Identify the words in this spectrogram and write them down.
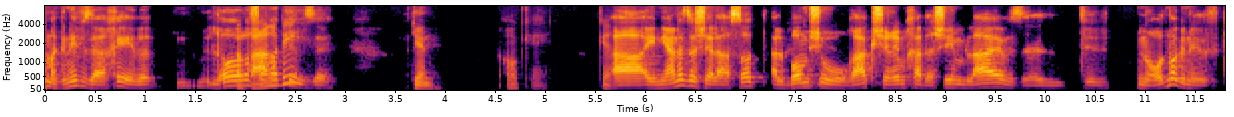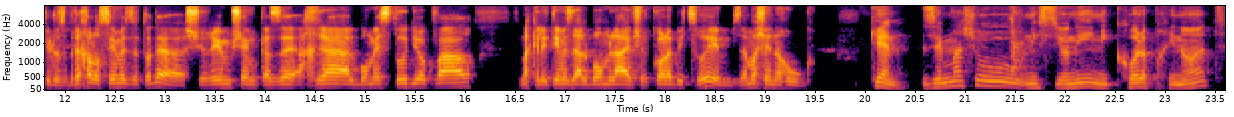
מגניב זה, אחי. לא, לא? שמעתי על זה. כן. אוקיי. כן. העניין הזה של לעשות אלבום שהוא רק שירים חדשים לייב, זה מאוד מגניב. כאילו, זה בדרך כלל עושים את זה, אתה יודע, שירים שהם כזה, אחרי האלבומי סטודיו כבר, מקליטים איזה אלבום לייב של כל הביצועים, זה מה שנהוג. כן, זה משהו ניסיוני מכל הבחינות.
